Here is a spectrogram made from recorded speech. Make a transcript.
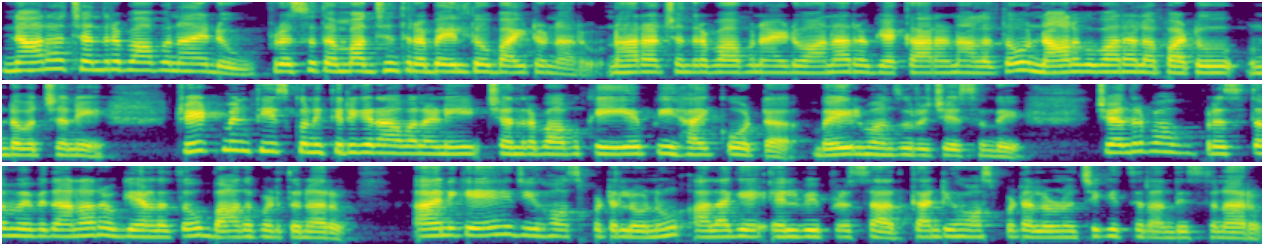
నారా చంద్రబాబు నాయుడు ప్రస్తుతం మధ్యంతర బెయిల్తో బయటున్నారు. నారా చంద్రబాబు నాయుడు అనారోగ్య కారణాలతో నాలుగు వారాల పాటు ఉండవచ్చని ట్రీట్మెంట్ తీసుకుని తిరిగి రావాలని చంద్రబాబుకి ఏపీ హైకోర్టు బెయిల్ మంజూరు చేసింది. చంద్రబాబు ప్రస్తుతం వివిధ అనారోగ్యాలతో బాధపడుతున్నారు. ఆయనకి ఏఐజీ హాస్పిటల్లోనూ అలాగే ఎల్వి ప్రసాద్ కంటి హాస్పిటల్లోనూ చికిత్సలు అందిస్తున్నారు.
